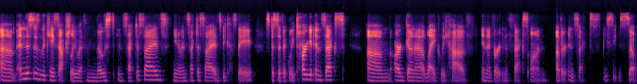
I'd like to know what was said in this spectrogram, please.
Um, and this is the case actually with most insecticides you know insecticides because they specifically target insects um, are gonna likely have inadvertent effects on other insect species so.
